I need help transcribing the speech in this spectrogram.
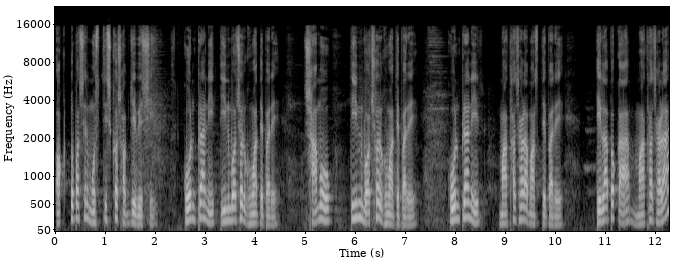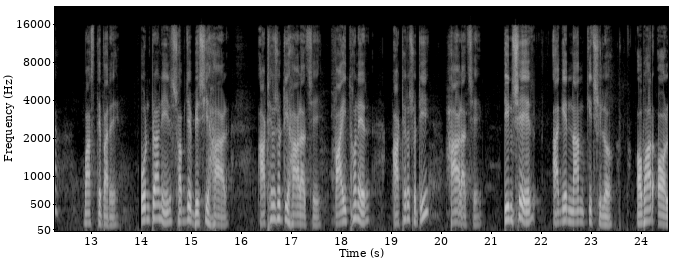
অক্টোপাসের মস্তিষ্ক সবচেয়ে বেশি। কোন প্রাণী তিন বছর ঘুমাতে পারে? শামুক তিন বছর ঘুমাতে পারে। কোন প্রাণীর মাথা ছাড়া বাঁচতে পারে? তেলাপোকা মাথা ছাড়া বাঁচতে পারে। কোন প্রাণীর সবচেয়ে বেশি হাড়? আঠেরোশোটি হাড় আছে। পাইথনের আঠেরোশোটি হাড় আছে। জিন্সের আগের নাম কি ছিল? ওভারঅল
